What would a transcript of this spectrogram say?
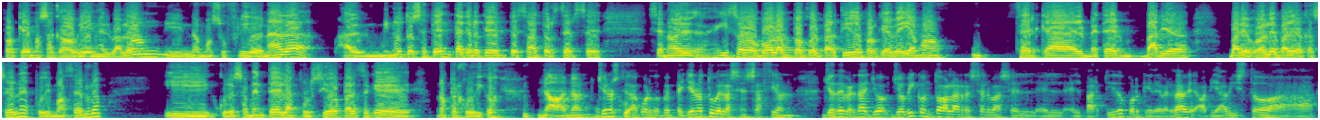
porque hemos sacado bien el balón y no hemos sufrido nada. Al minuto 70 creo que empezó a torcerse, se nos hizo bola un poco el partido porque veíamos cerca el meter varios, varios goles, varias ocasiones, pudimos hacerlo y curiosamente la expulsión parece que nos perjudicó. No, no, yo no estoy de acuerdo, Pepe. Yo no tuve la sensación, yo de verdad, yo, yo vi con todas las reservas el, partido porque de verdad había visto a,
